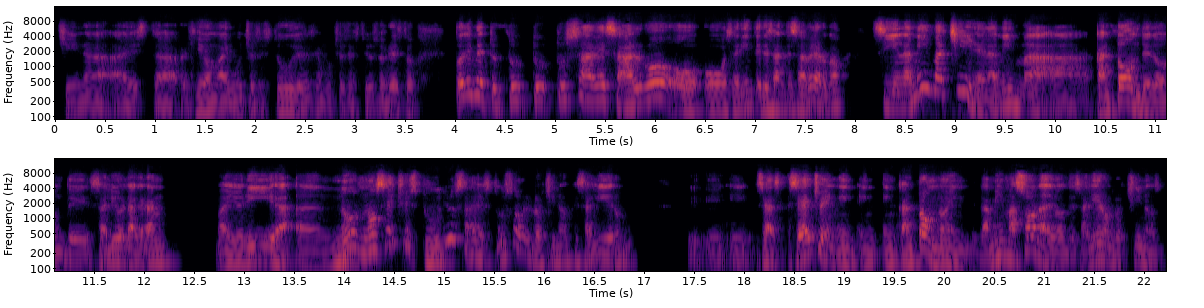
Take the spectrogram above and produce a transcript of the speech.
china a esta región, hay muchos estudios, hay muchos estudios sobre esto. Pues dime, ¿tú, tú, tú, tú sabes algo o, sería interesante saber, ¿no? Si en la misma China, en la misma ah, cantón de donde salió la gran mayoría, ah, no, no se ha hecho estudios, ¿sabes tú, sobre los chinos que salieron? o sea, se ha hecho en, en, en, Cantón, ¿no? en la misma zona de donde salieron los chinos.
